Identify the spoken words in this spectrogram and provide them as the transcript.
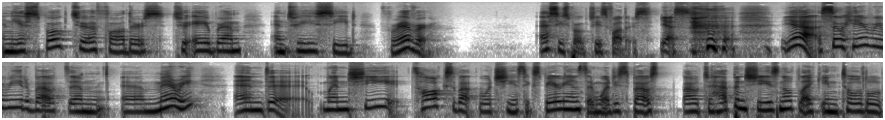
and he spoke to our fathers, to Abram, and to his seed forever. As he spoke to his fathers, yes, yeah. So here we read about um, uh, Mary, and uh, when she talks about what she has experienced and what is about about to happen, she is not like in total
